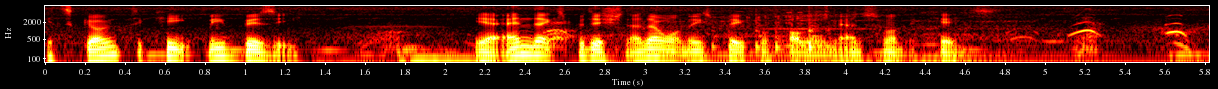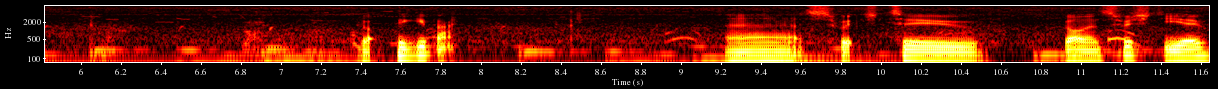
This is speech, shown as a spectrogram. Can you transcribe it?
It's going to keep me busy. Yeah, end expedition. I don't want these people following me. I just want the kids got piggyback. Uh, switch to, go on, switch to you.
